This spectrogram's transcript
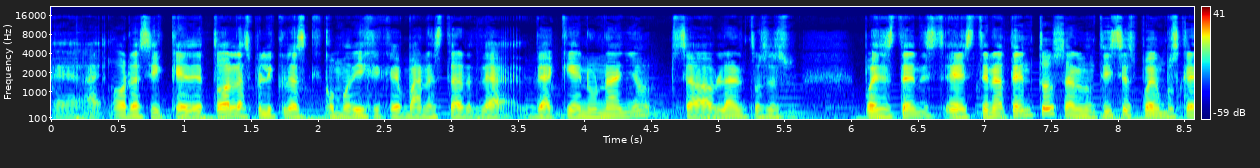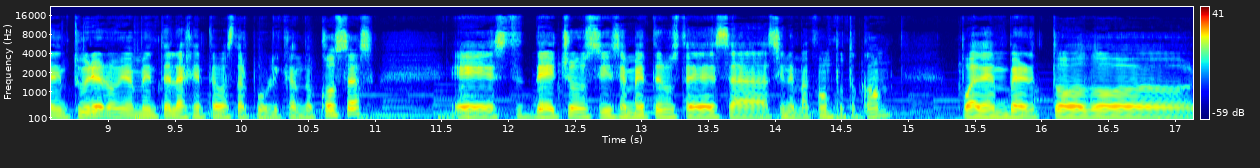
Eh, ahora sí que de todas las películas que, como dije, que van a estar de, aquí en un año, se va a hablar. Entonces, pues estén, estén atentos a las noticias. Pueden buscar en Twitter, obviamente la gente va a estar publicando cosas. Este, de hecho, si se meten ustedes a cinemacom.com pueden ver todos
